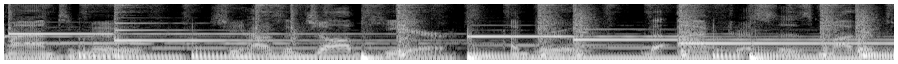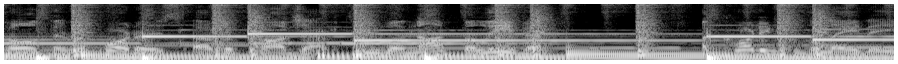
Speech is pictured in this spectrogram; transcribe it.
plan to move, she has a job here, a group. The actress's mother told the reporters of the project you will not believe it. According to the lady,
